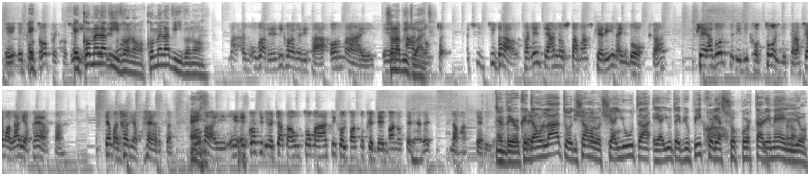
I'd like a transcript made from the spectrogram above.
e, e purtroppo è così. E come la vivono? Come la vivono? ma eh, guardi, le dico la verità, ormai eh, Sono abituati. hanno- cioè, sì, sì, bravo, talmente hanno sta mascherina in bocca che a volte gli dico toglitela, siamo all'aria aperta. Siamo all'aria aperta. Eh. Ormai è, è quasi diventato automatico il fatto che debbano tenere la mascherina. È vero che Eh, da un lato, diciamolo, ci aiuta e aiuta i più piccoli a sopportare meglio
